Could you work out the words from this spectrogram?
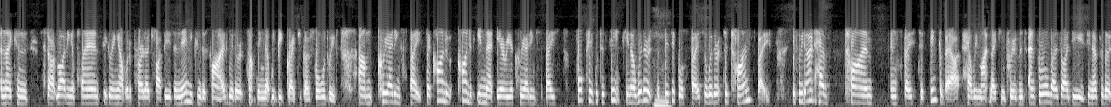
and they can start writing a plan, figuring out what a prototype is, and then you can decide whether it's something that would be great to go forward with. Um, creating space, so kind of kind of in that area, creating space for people to think. You know, whether it's a physical space or whether it's a time space. If we don't have time and space to think about how we might make improvements and for all those ideas, you know, for the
